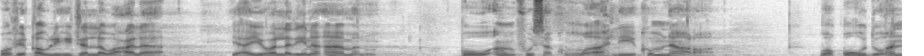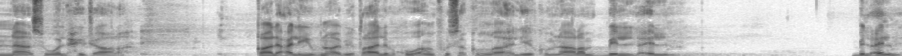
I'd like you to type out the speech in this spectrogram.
وفي قوله جل وعلا يا أيها الذين آمنوا قوا أنفسكم وأهليكم نارا وقودها الناس والحجارة. قال علي بن أبي طالب قوا أنفسكم وأهليكم نارا بالعلم. بالعلم.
